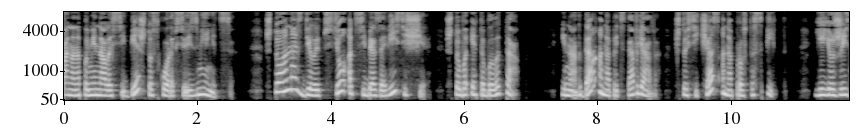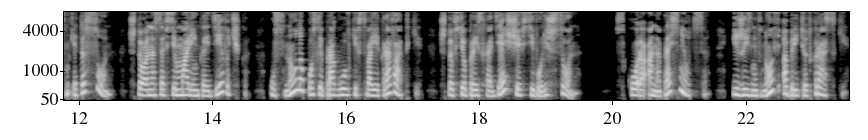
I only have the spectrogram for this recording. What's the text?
она напоминала себе, что скоро все изменится, что она сделает все от себя зависящее, чтобы это было так. Иногда она представляла, что сейчас она просто спит. Ее жизнь – это сон, что она совсем маленькая девочка, уснула после прогулки в своей кроватке, что все происходящее всего лишь сон. Скоро она проснется, и жизнь вновь обретет краски.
